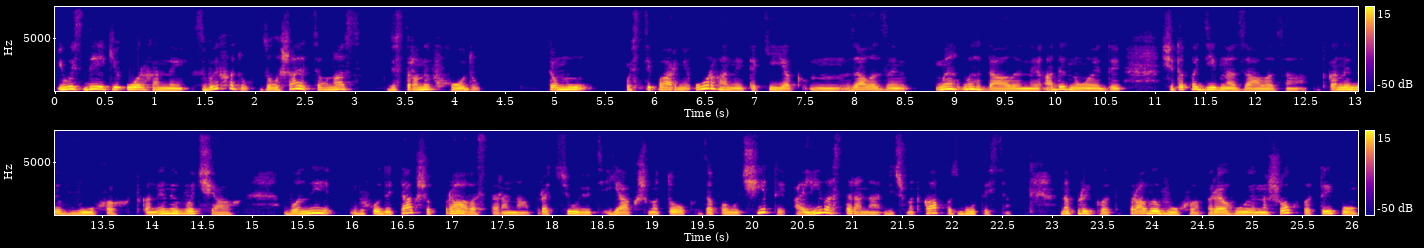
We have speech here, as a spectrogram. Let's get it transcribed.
І ось деякі органи з виходу залишаються у нас зі сторони входу. Тому ось ці парні органи, такі як ми- мигдалини, аденоїди, щитоподібна залоза, тканини в вухах, тканини в очах, вони виходить так, що права сторона працюють як шматок заполучити, а ліва сторона від шматка позбутися. Наприклад, праве вухо реагує на шок по типу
